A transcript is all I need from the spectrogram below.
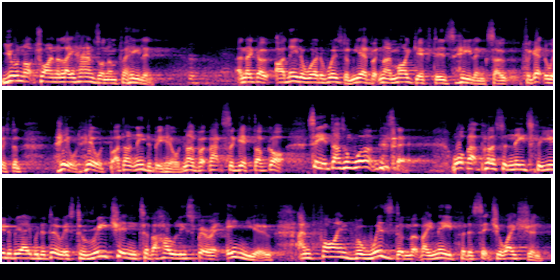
you're not trying to lay hands on them for healing. And they go, I need a word of wisdom. Yeah, but no, my gift is healing. So forget the wisdom. Healed, healed, but I don't need to be healed. No, but that's the gift I've got. See, it doesn't work, does it? What that person needs for you to be able to do is to reach into the Holy Spirit in you and find the wisdom that they need for the situation.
